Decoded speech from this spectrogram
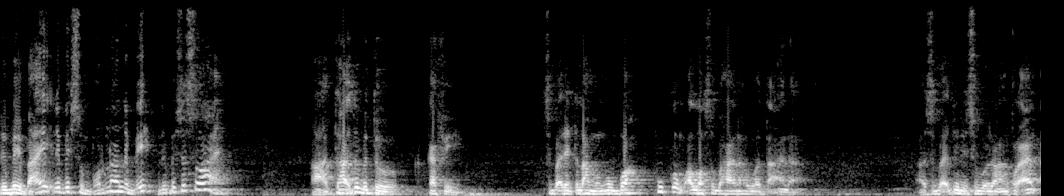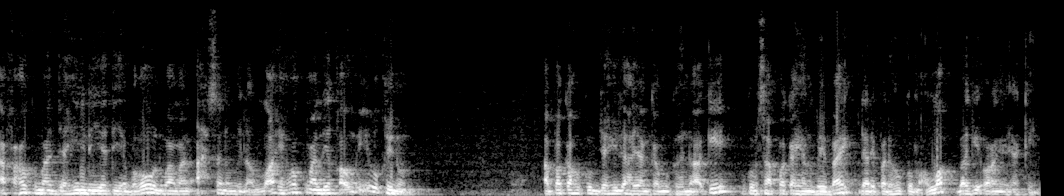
lebih baik lebih sempurna lebih lebih sesuai. Ha, tu hak tu betul kafir. Sebab dia telah mengubah hukum Allah Subhanahu wa taala. Ha, sebab itu disebut dalam Al-Quran afa hukmal jahiliyati yabghun wa man ahsanu minallahi hukman liqaumin yuqinun apakah hukum jahiliah yang kamu kehendaki? Hukum siapakah yang lebih baik daripada hukum Allah bagi orang yang yakin?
